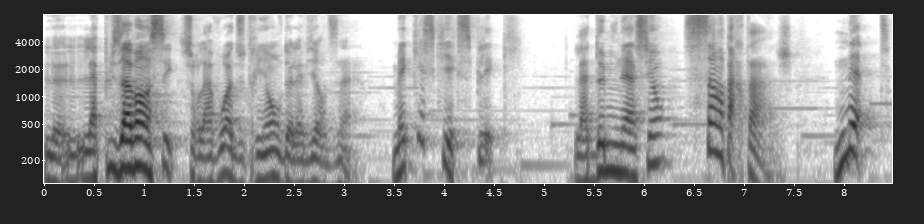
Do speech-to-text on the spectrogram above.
la, plus avancée sur la voie du triomphe de la vie ordinaire. Mais qu'est-ce qui explique la domination sans partage, nette,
